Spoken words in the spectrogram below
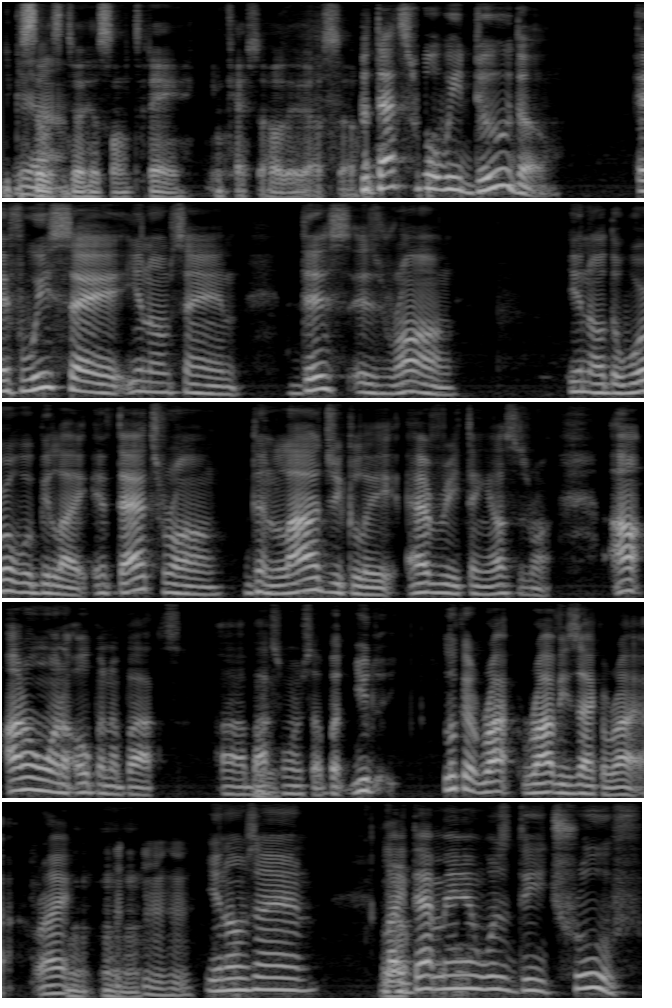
you can still listen to a Hillsong today and catch the Holy Ghost. So But that's what we do though. If we say, you know what I'm saying, this is wrong, you know, the world would be like, if that's wrong, then logically everything else is wrong. I, I don't want to open a box uh box of worms up, but you look at Ra- Ravi Zacharias, right? mm, mhm. Mm-hmm. You know what I'm saying? Like Yep. that man was the truth.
